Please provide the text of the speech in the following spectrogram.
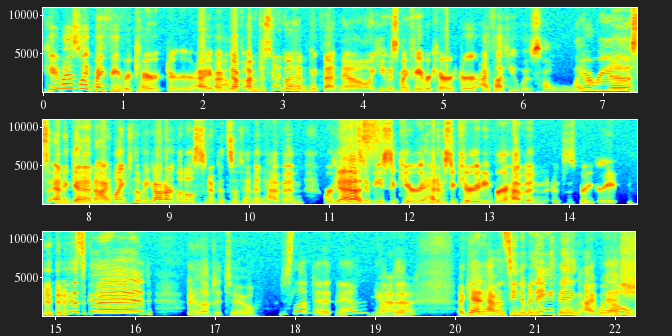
He was like my favorite character. I, I'm def- I'm just gonna go ahead and pick that now. He was my favorite character. I thought he was hilarious. And again, I liked that we got our little snippets of him in heaven, where he gets to be secure head of security for heaven. This is pretty great. it is good. I loved it too. Just loved it, man. Loved it. Again, haven't seen him in anything. I wish. No.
